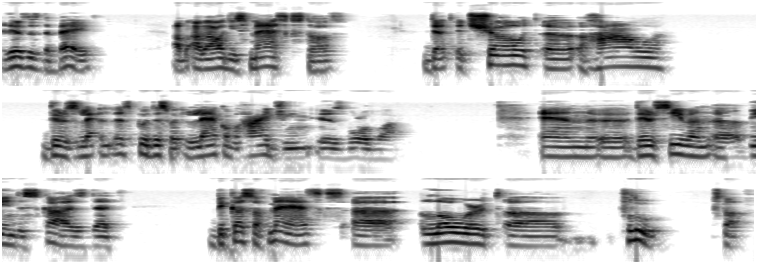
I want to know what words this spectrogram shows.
there's this debate about, about this mask stuff, that it showed uh, how there's, let's put it this way, lack of hygiene is worldwide. And uh, there's even uh, being discussed that because of masks, uh, lowered uh, flu stuff.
